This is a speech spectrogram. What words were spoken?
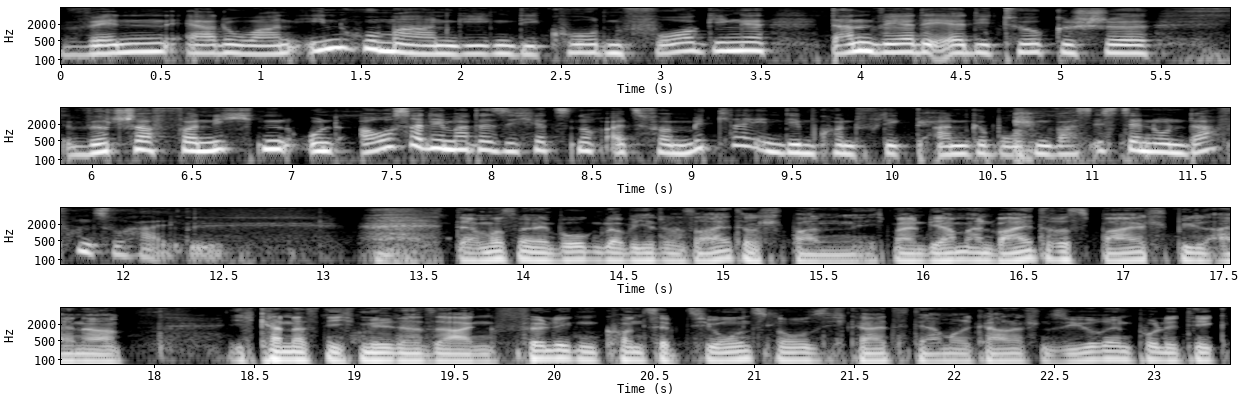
wenn Erdogan inhuman gegen die Kurden vorginge, dann werde er die türkische Wirtschaft vernichten. Und außerdem hat er sich jetzt noch als Vermittler in dem Konflikt angeboten. Was ist denn nun davon zu halten? Da muss man den Bogen, glaube ich, etwas weiter spannen. Ich meine, wir haben ein weiteres Beispiel einer, ich kann das nicht milder sagen, völligen Konzeptionslosigkeit der amerikanischen Syrienpolitik.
